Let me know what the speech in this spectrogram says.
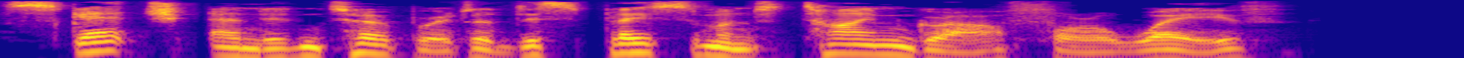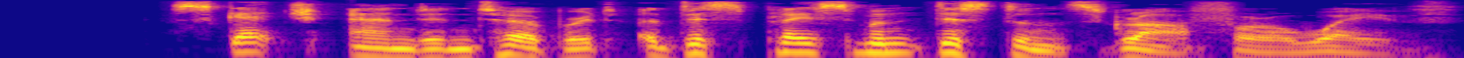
sketch and interpret a displacement time graph for a wave, sketch and interpret a displacement distance graph for a wave.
